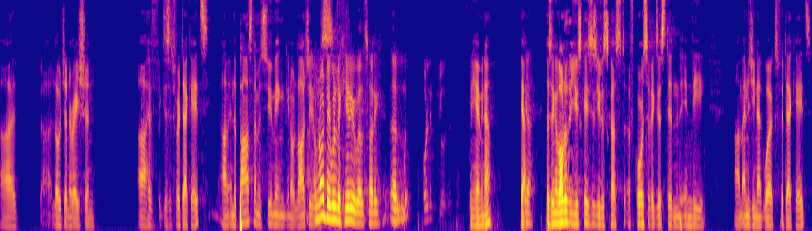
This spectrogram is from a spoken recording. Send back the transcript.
uh, uh, load generation, uh, have existed for decades. Um, in the past, I'm assuming, you know, largely. I'm not able to hear you well. Sorry. Uh, Hold it closer. Can you hear me now? Yeah. yeah. I think a lot of the use cases you discussed, of course, have existed in, in the um, energy networks for decades.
